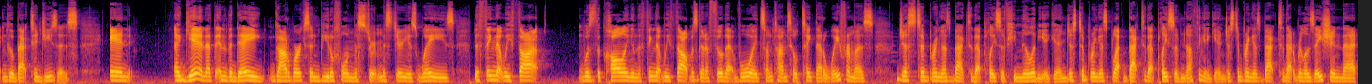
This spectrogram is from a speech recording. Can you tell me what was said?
and go back to Jesus. And again, at the end of the day, God works in beautiful and myster- mysterious ways. The thing that we thought was the calling and the thing that we thought was going to fill that void, sometimes He'll take that away from us just to bring us back to that place of humility again, just to bring us back to that place of nothing again, just to bring us back to that realization that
